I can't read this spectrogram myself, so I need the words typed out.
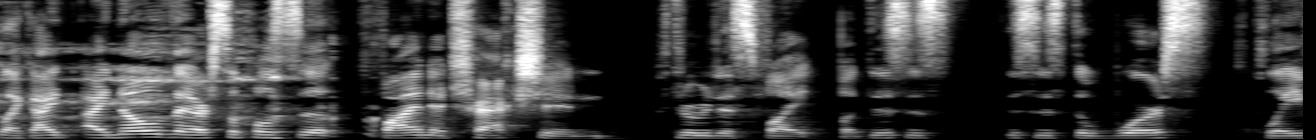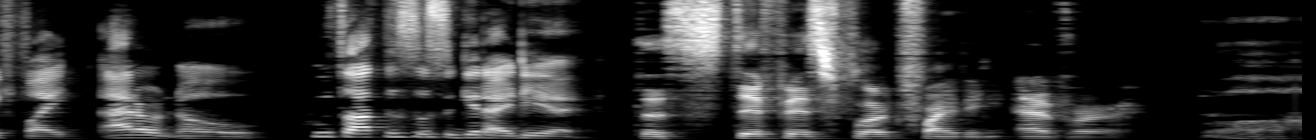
Like, I I know they're supposed to find attraction through this fight, but this is this is the worst play fight. I don't know who thought this was a good idea. the stiffest flirt fighting ever. Oh.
